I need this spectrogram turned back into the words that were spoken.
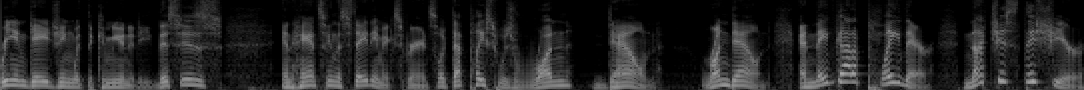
re-engaging with the community. This is enhancing the stadium experience. Look, that place was run down. Run down. And they've got to play there, not just this year,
